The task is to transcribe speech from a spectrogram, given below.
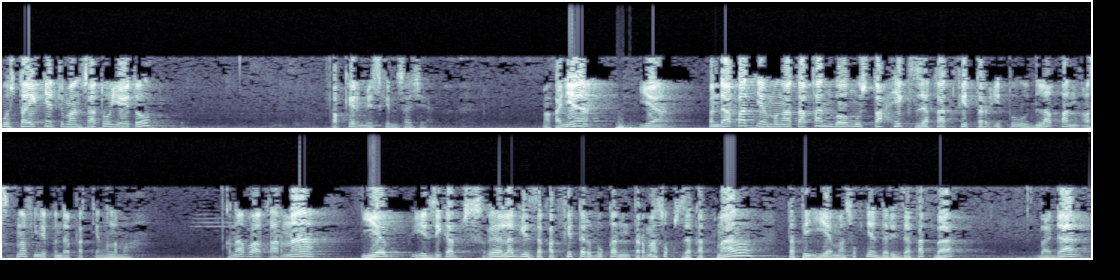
Mustahiknya cuma satu yaitu fakir miskin saja. Makanya ya pendapat yang mengatakan bahwa mustahik zakat fitr itu delapan asnaf ini pendapat yang lemah. Kenapa? Karena ia ya zakat sekali lagi zakat fitr bukan termasuk zakat mal, tapi ia masuknya dari zakat ba, badan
